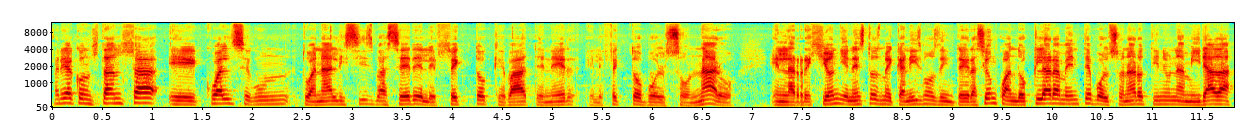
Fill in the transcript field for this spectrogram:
María Constanza, eh, ¿cuál según tu análisis va a ser el efecto que va a tener el efecto Bolsonaro en la región y en estos mecanismos de integración cuando claramente Bolsonaro tiene una mirada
